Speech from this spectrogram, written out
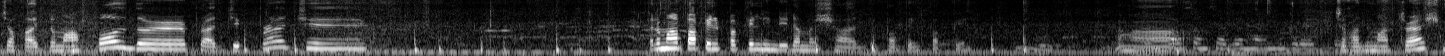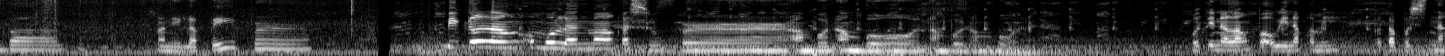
Tsaka ito mga folder, project-project. Pero mga papel-papel, hindi na masyado. Papel-papel. Mga, 1,700. tsaka mga trash bag, Manila paper. Biglang umulan mga ka-super. Ambon-ambon, ambon-ambon. Buti na lang pauwi na kami. Patapos na.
